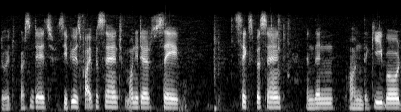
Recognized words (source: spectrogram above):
do it percentage CPU is 5% monitor say 6% and then on the keyboard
